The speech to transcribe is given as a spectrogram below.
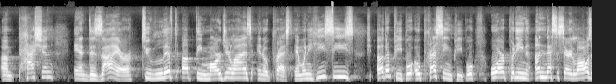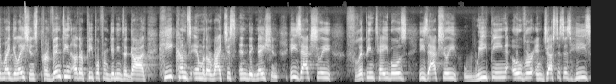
um, passion and desire to lift up the marginalized and oppressed. And when he sees other people oppressing people or putting unnecessary laws and regulations preventing other people from getting to God, he comes in with a righteous indignation. He's actually flipping tables. He's actually weeping over injustices. He's,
